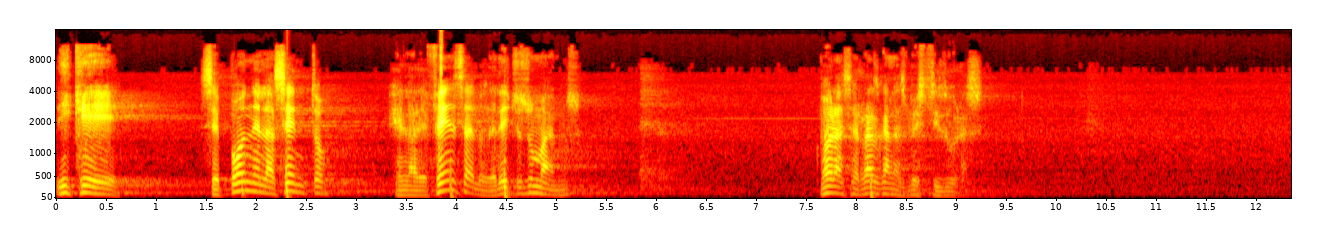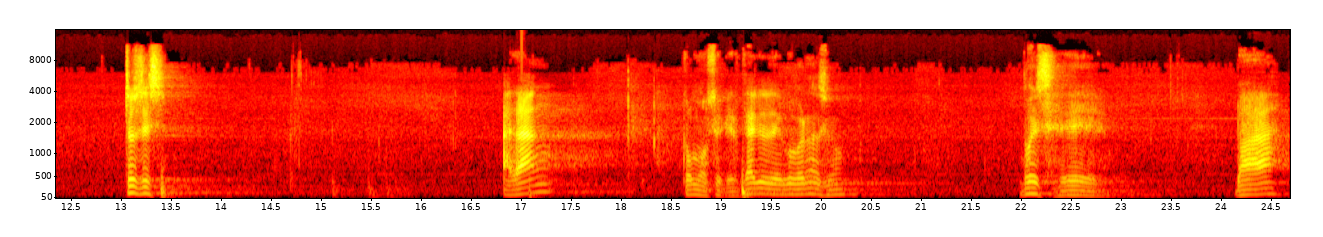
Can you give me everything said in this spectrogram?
y que se pone el acento en la defensa de los derechos humanos, Ahora se rasgan las vestiduras. Entonces, Adán, como secretario de gobernación, pues eh, va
